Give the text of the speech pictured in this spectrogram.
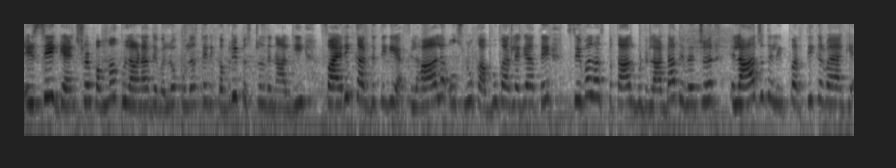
ਇਸੇ ਗੈਂਗਸਟਰ ਪੰਮਾ ਕੁਲਾਣਾ ਦੇ ਵੱਲੋਂ ਪੁਲਿਸ ਤੇ ਰਿਕਵਰੀ ਪਿਸਟਲ ਦੇ ਨਾਲ ਹੀ ਫਾਇਰਿੰਗ ਕਰ ਦਿੱਤੀ ਗਈ ਹੈ। ਫਿਲਹਾਲ ਉਸ ਨੂੰ ਕਾਬੂ ਕਰ ਲਿਆ ਗਿਆ ਅਤੇ ਸਿਵਲ ਹਸਪਤਾਲ ਬੁਢਲਾਡਾ ਦੇ ਵਿੱਚ ਇਲਾਜ ਦੇ ਲਈ ਭਰਤੀ ਕਰਵਾਇਆ ਗਿਆ।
